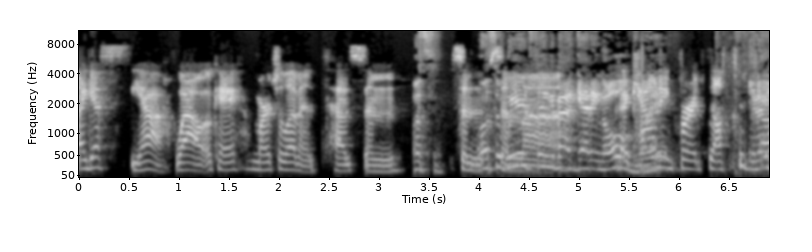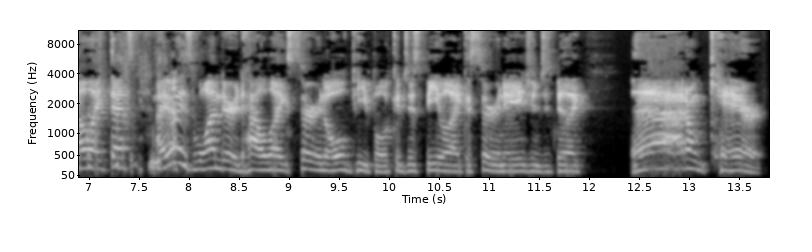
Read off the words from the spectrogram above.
I guess, yeah. Wow. Okay. March 11th has some, what's, some, what's some, the weird uh, thing about getting old? Accounting right? for itself. You know, like that's, I always wondered how like certain old people could just be like a certain age and just be like, ah, I don't care.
